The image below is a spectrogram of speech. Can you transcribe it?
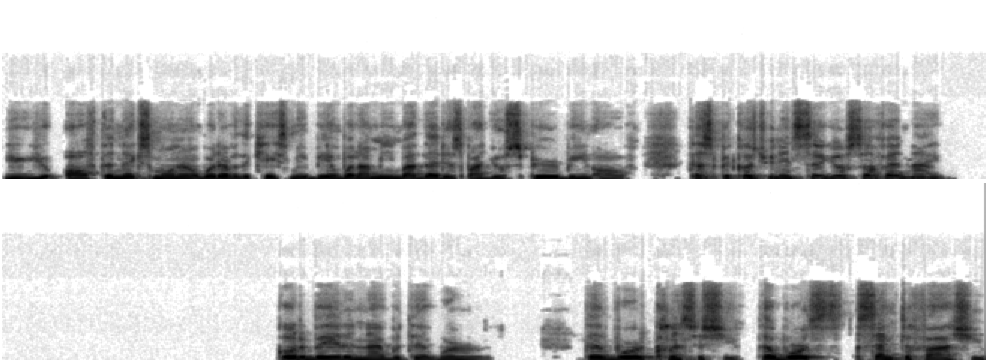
you you off the next morning or whatever the case may be. And what I mean by that is by your spirit being off. That's because you didn't seal yourself at night. Go to bed at night with that word. That word cleanses you. That word sanctifies you.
